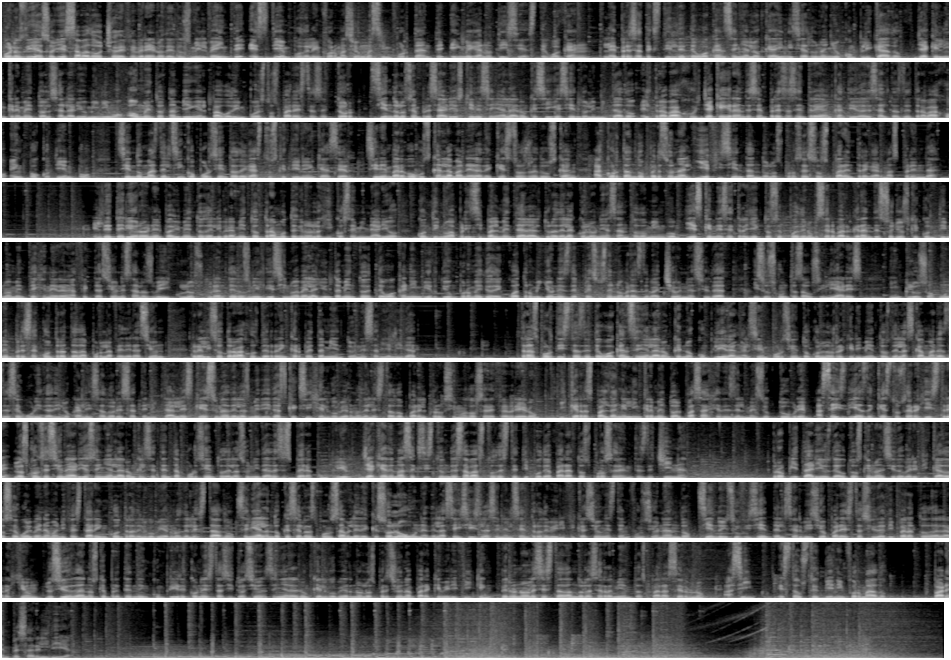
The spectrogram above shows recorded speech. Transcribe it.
Buenos días, hoy es sábado 8 de febrero de 2020, es tiempo de la información más importante en Mega Noticias, Tehuacán. La empresa textil de Tehuacán señaló que ha iniciado un año complicado, ya que el incremento al salario mínimo aumentó también el pago de impuestos para este sector, siendo los empresarios quienes señalaron que sigue siendo limitado el trabajo, ya que grandes empresas entregan cantidades altas de trabajo en poco tiempo, siendo más del 5% de gastos que tienen que hacer. Sin embargo, buscan la manera de que estos reduzcan, acortando personal y eficientando los procesos para entregar más prenda. El deterioro en el pavimento del libramiento tramo tecnológico seminario continúa principalmente a la altura de la colonia Santo Domingo, y es que en ese trayecto se pueden observar grandes hoyos que continuamente generan afectaciones a los vehículos. Durante 2019 el ayuntamiento de Tehuacán invirtió un promedio de 4 millones de pesos en obras de bacheo en la ciudad y sus juntas auxiliares. Incluso una empresa contratada por la federación realizó trabajos de reencarpetamiento en esa vialidad. Transportistas de Tehuacán señalaron que no cumplirán al 100% con los requerimientos de las cámaras de seguridad y localizadores satelitales, que es una de las medidas que exige el gobierno del estado para el próximo 12 de febrero, y que respaldan el incremento al pasaje desde el mes de octubre. A seis días de que esto se registre, los concesionarios señalaron que el 70% de las unidades espera cumplir, ya que además existe un desabasto de este tipo de aparatos procedentes de China. Propietarios de autos que no han sido verificados se vuelven a manifestar en contra del gobierno del estado, señalando que es el responsable de que solo una de las seis islas en el centro de verificación estén funcionando, siendo insuficiente el servicio para esta ciudad y para toda la región. Los ciudadanos que pretenden cumplir con esta situación señalaron que el gobierno los presiona para que verifiquen, pero no les está dando las herramientas para hacerlo. Así, está usted bien informado para empezar el día.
